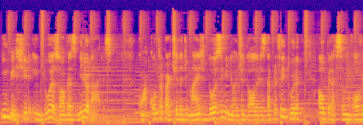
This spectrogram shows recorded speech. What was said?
e investir em duas obras milionárias. Com a contrapartida de mais de 12 milhões de dólares da Prefeitura, a operação envolve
